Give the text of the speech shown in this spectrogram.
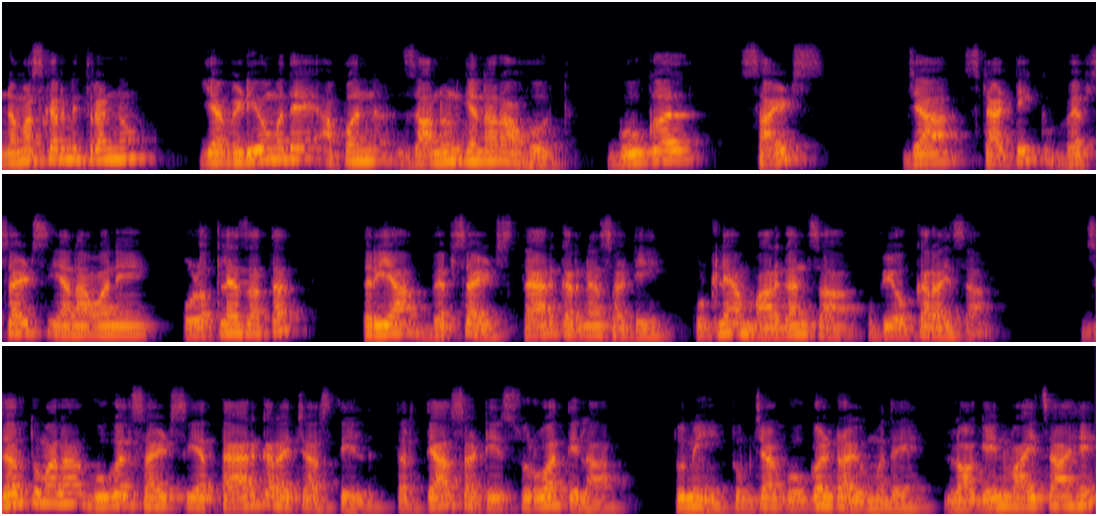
नमस्कार मित्रांनो या व्हिडिओमध्ये आपण जाणून घेणार आहोत गुगल साइट्स ज्या स्टॅटिक वेबसाईट्स या नावाने ओळखल्या जातात. तर या वेबसाईट्स तयार करण्यासाठी कुठल्या मार्गांचा उपयोग करायचा? जर तुम्हाला गुगल साइट्स या तयार करायच्या असतील तर त्यासाठी सुरुवातीला तुम्ही तुमच्या गुगल ड्राईव्हमध्ये लॉग इन व्हायचं आहे.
